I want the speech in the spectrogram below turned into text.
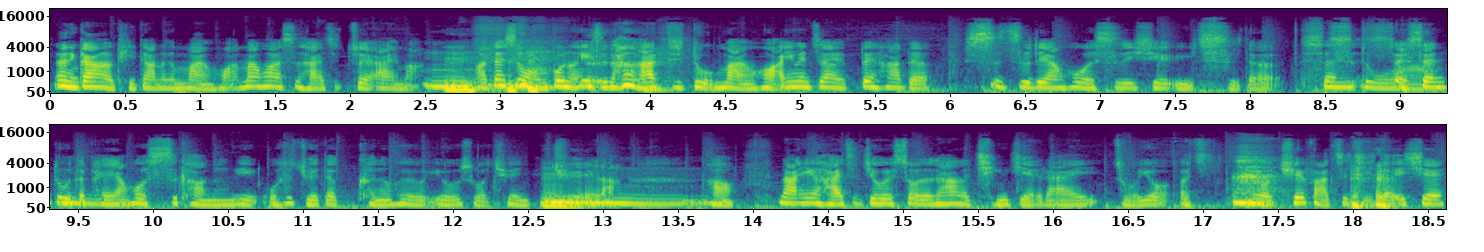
那你刚刚有提到那个漫画，漫画是孩子最爱嘛，嗯啊，但是我们不能一直让他去读漫画，因为在对他的识字量或者是一些语词的深度、对深度的培养或思考能力，我是觉得可能会有有所欠缺啦。嗯，好，那因为孩子就会受着他的情节来左右，而且没有缺乏自己的一些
